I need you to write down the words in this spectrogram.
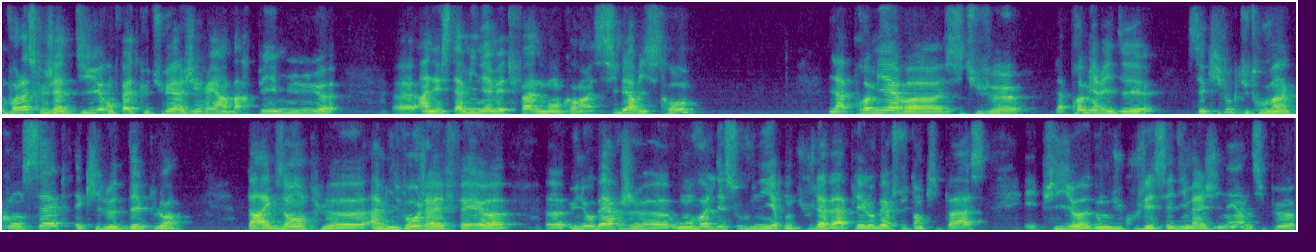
voilà ce que j'ai à te dire. En fait, que tu aies à gérer un bar PMU, euh, un estaminet Medfan ou encore un cyberbistrot. La première, si tu veux, la première idée, c'est qu'il faut que tu trouves un concept et qu'il le déploie. Par exemple, à Milvaux, j'avais fait une auberge euh, où on vole des souvenirs. Donc, du coup, je l'avais appelé l'auberge du temps qui passe. Et puis, euh, donc, du coup, j'ai essayé d'imaginer un petit peu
